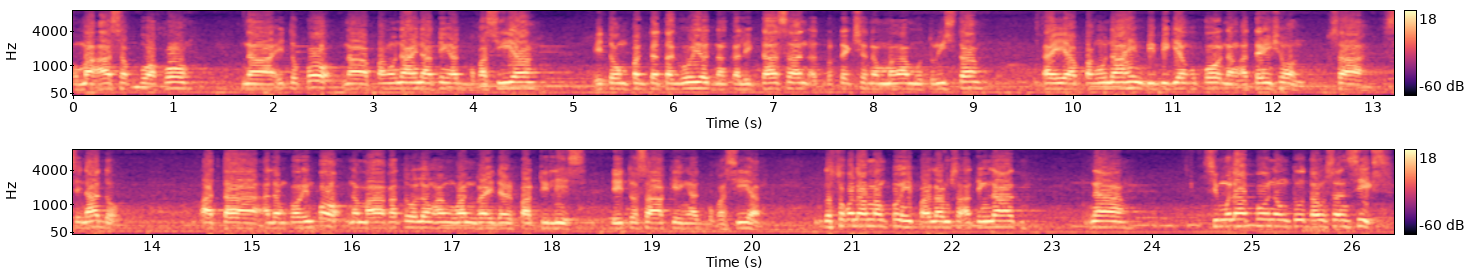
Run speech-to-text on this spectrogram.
umaasa po ako na ito po na pangunahin nating advokasya, itong pagtataguyod ng kaligtasan at proteksyon ng mga motorista ay ah, pangunahin bibigyan ko po ng attention sa Senado. At ah, alam ko rin po na makakatulong ang One Rider Party List dito sa aking advokasya. Gusto ko lamang po ipaalam sa ating lahat na simula po noong 2006,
